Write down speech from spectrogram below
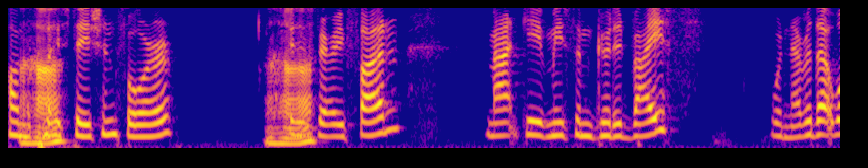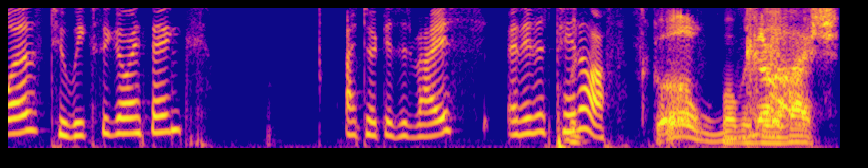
on the Uh-huh. PlayStation 4. It Uh-huh. is very fun. Matt gave me some good advice whenever that was, two weeks ago, I think. I took his advice and it has paid off. Oh, What was your advice?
